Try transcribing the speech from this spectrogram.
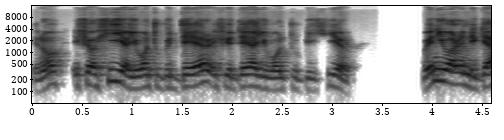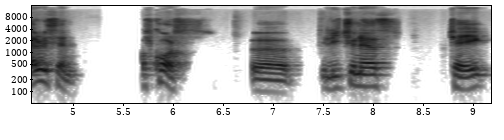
you know if you're here you want to be there if you're there you want to be here when you are in the garrison of course uh, legionnaires take,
